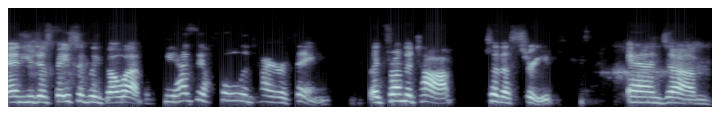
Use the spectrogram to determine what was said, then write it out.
and you just basically go up. He has the whole entire thing, like from the top to the street, and um,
